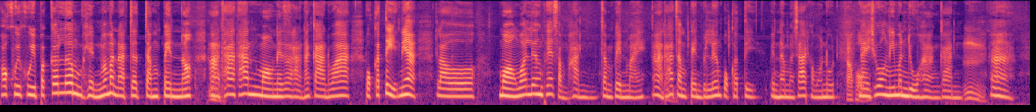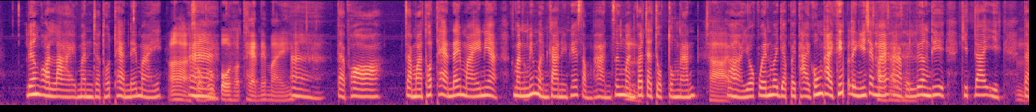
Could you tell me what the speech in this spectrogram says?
พอคุยคุยๆปก็เริ่มเห็นว่ามันอาจจะจำเป็นเนาะอ่าถ้าท่านมองในสถานการณ์ว่าปกติเนี่ยเรา มองว่าเรื่องเพศสัมพันธ์จำเป็นไหมอ่าถ้าจำเป็นเป็นเรื่องปกติเป็นธรรมชาติของมนุษย์ครับผมในช่วงนี้มันอยู่ห่างกันอืมอ่าเรื่องออนไลน์มันจะทดแทนได้ไหมอ่าอ่าส่งรูปโปรทดแทนได้ไหมอ่าแต่พอจะมาทดแทนได้ไหมเนี่ย มันไม่เหมือนการมีเพศสัมพันธ์ ซึ่งมันอืมก็จะจบตรงนั้นใช่อ่ายกเว้นว่าอย่าไปถ่ายคงถ่ายคลิปอะไรอย่างนี้ใช่ไหมใช่ใช่อ่าใช่เป็นเรื่องที่คิดได้อีกอืมแต่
